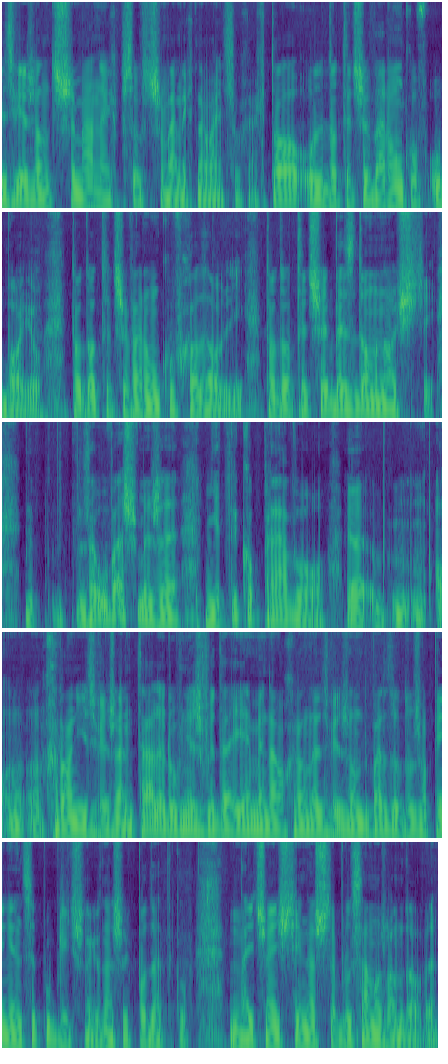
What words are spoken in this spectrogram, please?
zwierząt trzymanych, psów trzymanych na łańcuchach. To dotyczy warunków uboju. To dotyczy warunków hodowli. To dotyczy bezdomności. Zauważmy, że nie tylko prawo e, chroni zwierzęta, ale również wydajemy na ochronę zwierząt bardzo dużo pieniędzy publicznych z naszych podatków najczęściej na szczeblu samorządowym.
